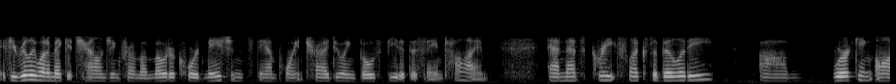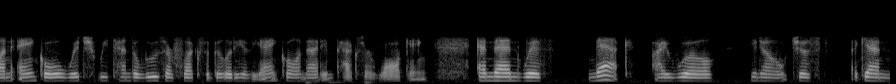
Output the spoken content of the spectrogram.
if you really want to make it challenging from a motor coordination standpoint, try doing both feet at the same time. And that's great flexibility. Um, working on ankle, which we tend to lose our flexibility of the ankle, and that impacts our walking. And then with neck, I will, you know, just again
